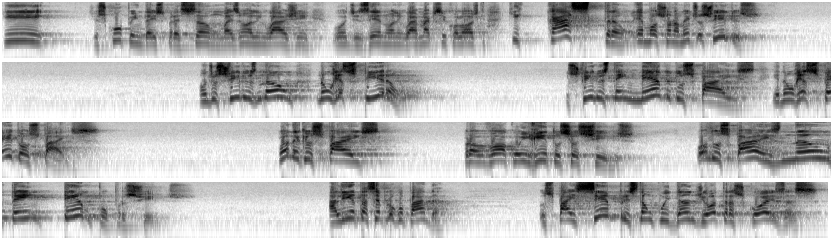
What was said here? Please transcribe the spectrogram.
que, desculpem da expressão, mas é uma linguagem, vou dizer, numa linguagem mais psicológica, que castram emocionalmente os filhos. Onde os filhos não, não respiram. Os filhos têm medo dos pais e não respeitam aos pais. Quando é que os pais provocam ou irritam os seus filhos? Quando os pais não têm tempo para os filhos. A linha está sempre ocupada. Os pais sempre estão cuidando de outras coisas.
